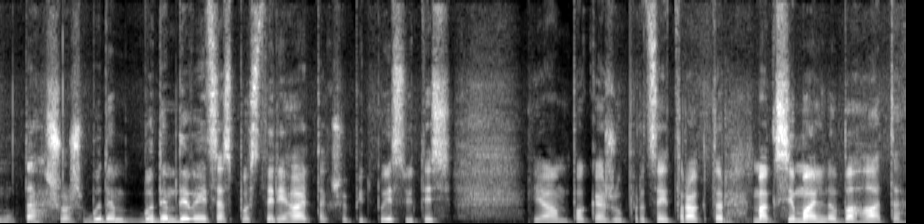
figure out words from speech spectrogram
Ну та що ж, будемо будем дивитися, спостерігати, так що підписуйтесь. Я вам покажу про цей трактор максимально багато.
